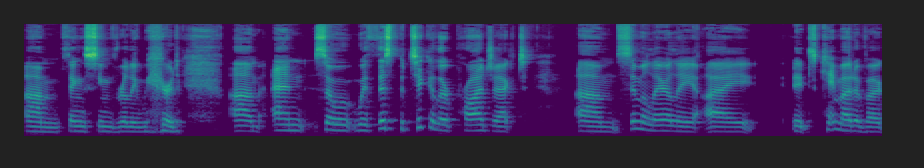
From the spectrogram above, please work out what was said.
um, things seemed really weird. Um, and so with this particular project, um, similarly, I it came out of a,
